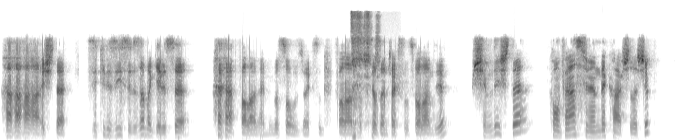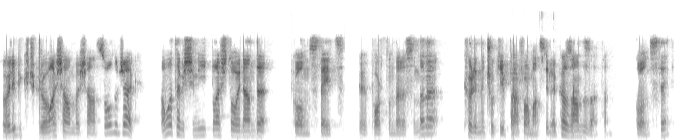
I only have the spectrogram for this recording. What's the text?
ha ha ha işte siz ikiniz iyisiniz ama gerisi falan hani nasıl olacaksın falan nasıl kazanacaksınız falan diye. Şimdi işte konferans finalinde karşılaşıp öyle bir küçük rövanş alma şansı olacak. Ama tabii şimdi ilk maçta oynandı Golden State e, Portland arasında ve Curry'nin çok iyi performansıyla kazandı zaten Golden State.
